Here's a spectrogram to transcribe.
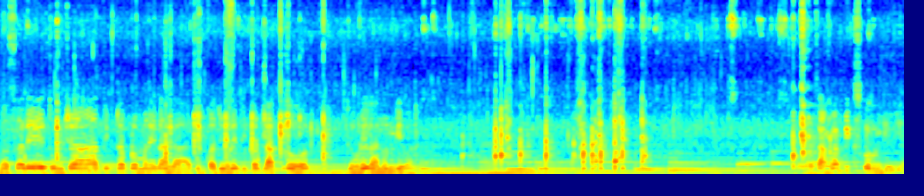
मसाले तुमच्या तिखटाप्रमाणे घाला. तुमका जेवढे तिखट लागतं तेवढे घालून घ्या चांगला मिक्स करून घेऊया.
